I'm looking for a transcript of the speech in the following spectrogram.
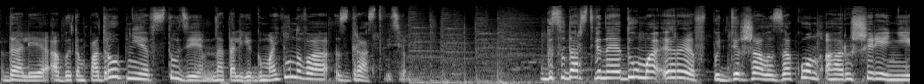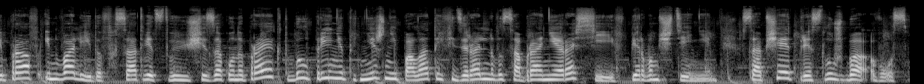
Далее об этом подробнее в студии Наталья Гамаюнова. Здравствуйте. Здравствуйте. Государственная Дума РФ поддержала закон о расширении прав инвалидов. Соответствующий законопроект был принят Нижней палатой Федерального собрания России в первом чтении, сообщает пресс-служба ВОЗ.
